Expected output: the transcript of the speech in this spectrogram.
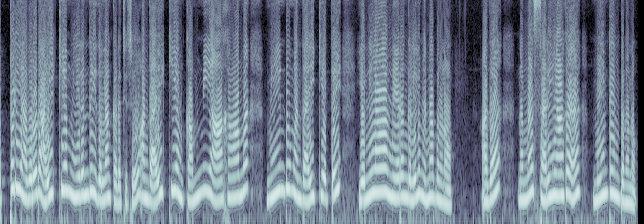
எப்படி அவரோட ஐக்கியம் இருந்து இதெல்லாம் கிடைச்சிச்சோ அந்த ஐக்கியம் கம்மி ஆகாமல் மீண்டும் அந்த ஐக்கியத்தை எல்லா நேரங்களிலும் என்ன பண்ணணும்? அதை நம்ம சரியாக மெயின்டைன் பண்ணணும்.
